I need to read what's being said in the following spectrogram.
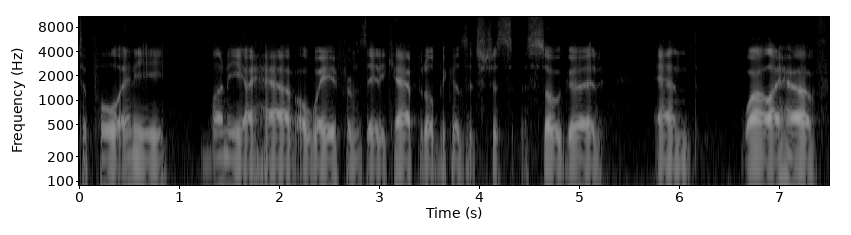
to pull any money I have away from Zeta Capital because it's just so good. And while I have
